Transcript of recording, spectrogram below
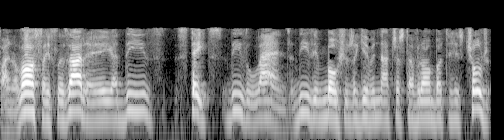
And these states, these lands, and these emotions are given not just to Avram but to his children.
